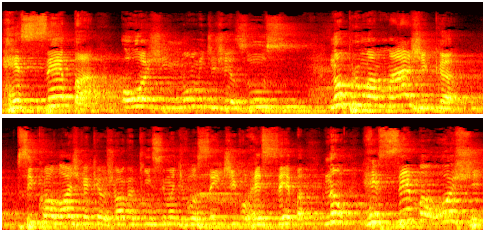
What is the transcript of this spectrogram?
Receba hoje em nome de Jesus, não por uma mágica psicológica que eu jogo aqui em cima de você e digo receba. Não, receba hoje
